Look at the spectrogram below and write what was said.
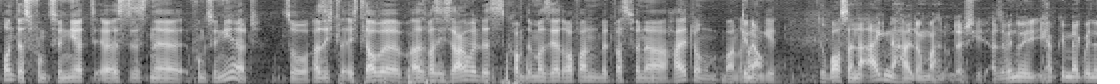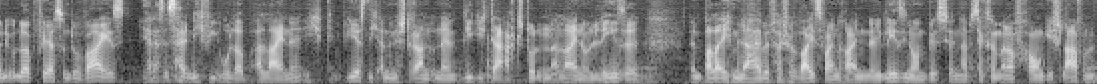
Und das funktioniert, äh, es ist eine, funktioniert. So, also ich, ich glaube, also was ich sagen will, das kommt immer sehr darauf an, mit was für einer Haltung man Genau. rangeht. Du brauchst deine eigene Haltung, macht einen Unterschied. Also wenn du, ich habe gemerkt, wenn du in den Urlaub fährst und du weißt, ja, das ist halt nicht wie Urlaub alleine. Ich gehe jetzt nicht an den Strand und dann liege ich da acht Stunden alleine und lese. Dann baller ich mir eine halbe Flasche Weißwein rein, dann lese ich noch ein bisschen, habe Sex mit meiner Frau und gehe schlafen.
